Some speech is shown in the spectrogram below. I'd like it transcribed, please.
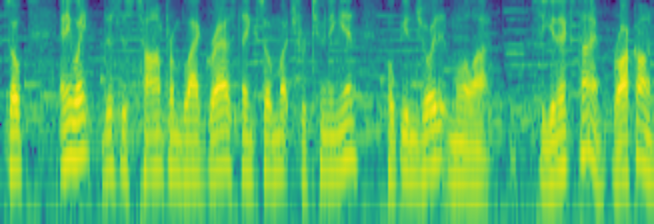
So, anyway, this is Tom from Black Grass. Thanks so much for tuning in. Hope you enjoyed it, and we'll uh, see you next time. Rock on.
